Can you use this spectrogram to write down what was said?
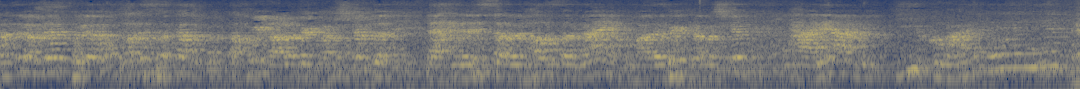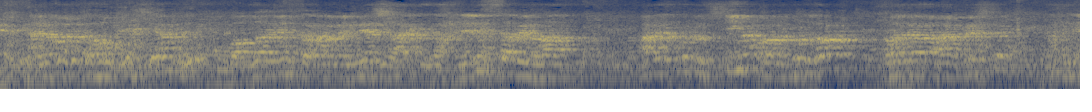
عندنا ولاد كلية إحنا لسه بتاخد التحويل على فكرة مش كده؟ ده إحنا لسه بنهزر معاكم على فكرة مش كده؟ هنعمل فيكم عمايل أنا قلت أهو مش كده؟ والله لسه ما عملناش حاجة ده إحنا لسه بنهزر عارف كله شتيمه ولا كله ضغط؟ بقى فشل إحنا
